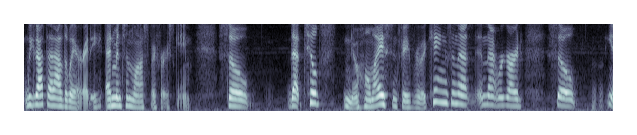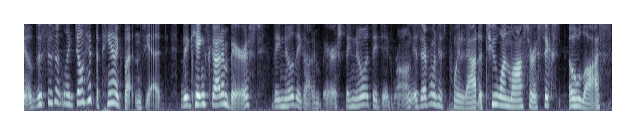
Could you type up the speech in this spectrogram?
we got that out of the way already. Edmonton lost their first game. So that tilts, you know, home ice in favor of the Kings in that in that regard. So you know, this isn't like don't hit the panic buttons yet. The Kings got embarrassed. They know they got embarrassed. They know what they did wrong. As everyone has pointed out, a 2 1 loss or a 6 0 loss,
